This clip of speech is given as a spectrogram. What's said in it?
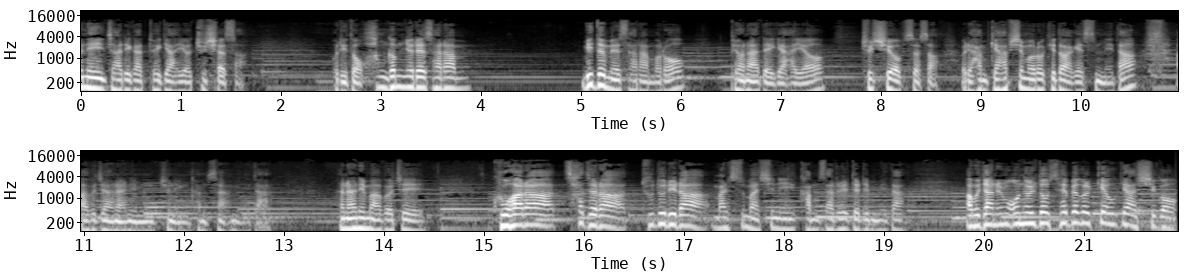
은혜의 자리가 되게 하여 주셔서 우리도 황금률의 사람, 믿음의 사람으로 변화되게 하여 주시옵소서. 우리 함께 합심으로 기도하겠습니다. 아버지 하나님 주님 감사합니다. 하나님 아버지 구하라 찾으라 두드리라 말씀하시니 감사를 드립니다. 아버지 하나님 오늘도 새벽을 깨우게 하시고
